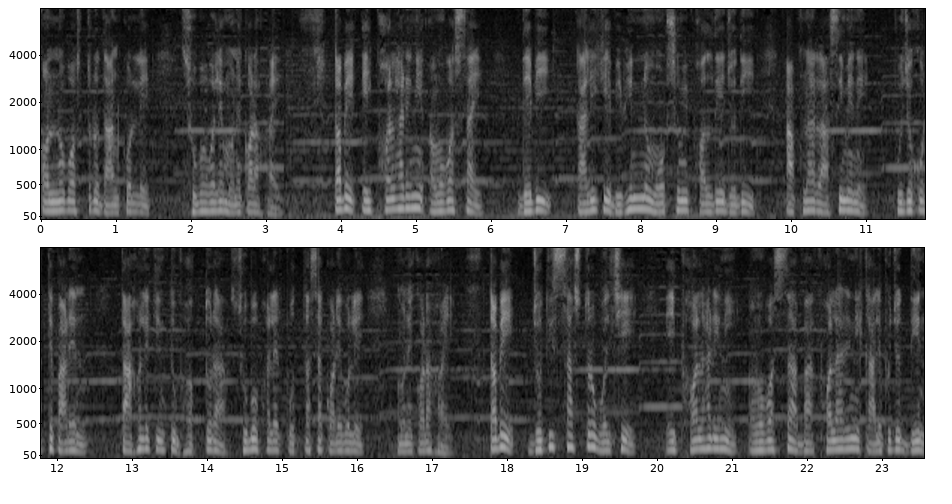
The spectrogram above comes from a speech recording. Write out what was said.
অন্নবস্ত্র দান করলে শুভ বলে মনে করা হয়। তবে এই ফলহারিণী অমাবস্যায় দেবী কালীকে বিভিন্ন মরশুমি ফল দিয়ে যদি আপনার রাশি মেনে পুজো করতে পারেন, তাহলে কিন্তু ভক্তরা শুভ ফলের প্রত্যাশা করে বলে মনে করা হয়। তবে জ্যোতিষশাস্ত্র বলছে, এই ফলহারিণী অমাবস্যা বা ফলহারিণী কালী পুজোর দিন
